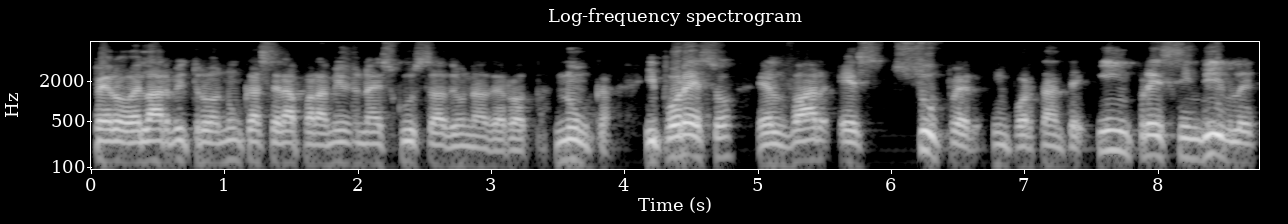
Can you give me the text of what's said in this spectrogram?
pero el árbitro nunca será para mí una excusa de una derrota, nunca. Y por eso el VAR es súper importante, imprescindible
